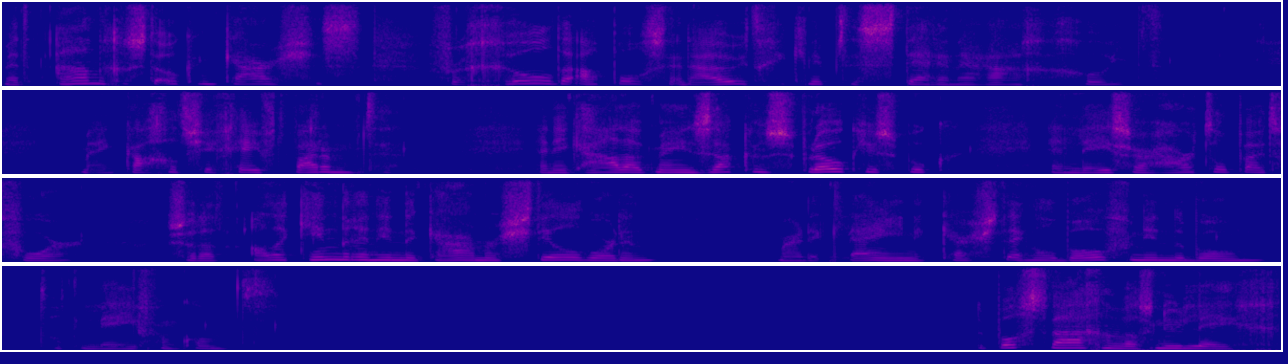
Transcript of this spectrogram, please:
met aangestoken kaarsjes, vergulde appels en uitgeknipte sterren eraan gegroeid. Mijn kacheltje geeft warmte, en ik haal uit mijn zak een sprookjesboek en lees er hardop uit voor, zodat alle kinderen in de kamer stil worden, maar de kleine kerstengel boven in de boom tot leven komt. De postwagen was nu leeg.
